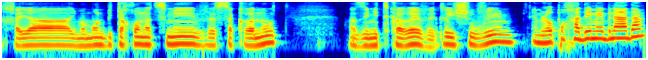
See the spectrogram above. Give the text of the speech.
חיה עם המון ביטחון עצמי וסקרנות, אז היא מתקרבת ליישובים. הם לא פוחדים מבני אדם?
